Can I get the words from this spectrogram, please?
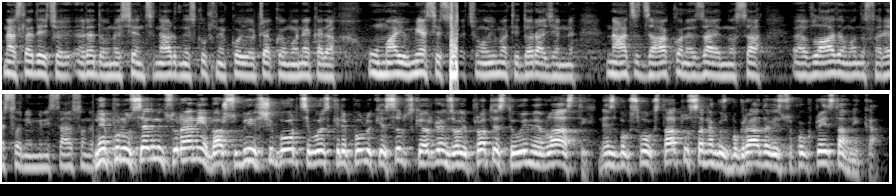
na sljedećoj redovnoj sjednici Narodne skupštine koju očekujemo nekada u maju mjesecu da ćemo imati dorađen nacrt zakona zajedno sa e, vladom, odnosno resornim ministarstvom. Nepunu sedmicu ranije baš su bivši borci Vojske Republike Srpske organizovali proteste u ime vlasti, ne zbog svog statusa, nego zbog rada visokog predstavnika.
